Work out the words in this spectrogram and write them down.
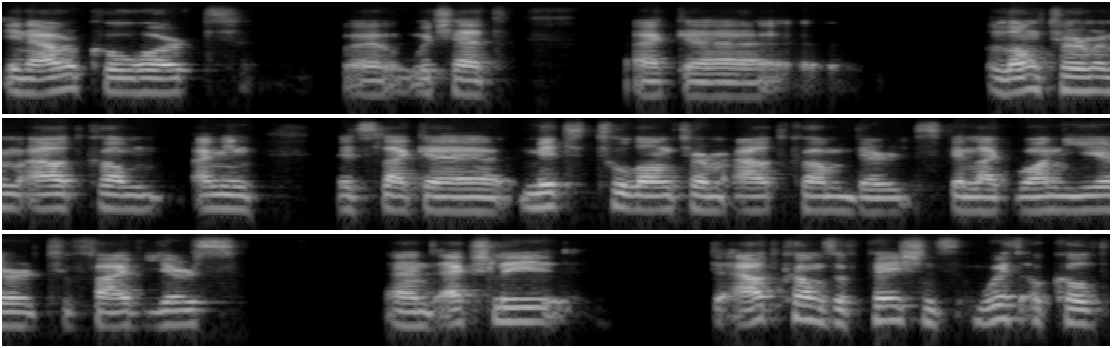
in our cohort, uh, which had like a long-term outcome. I mean, it's like a mid to long-term outcome. There's been like one year to five years. And actually, the outcomes of patients with occult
